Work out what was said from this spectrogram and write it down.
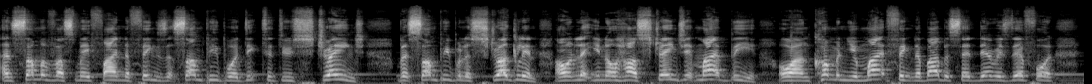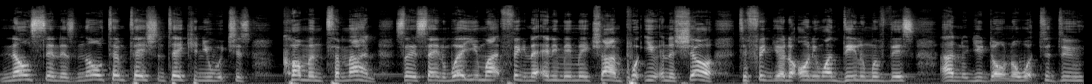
and some of us may find the things that some people are addicted to strange, but some people are struggling. I want to let you know how strange it might be or uncommon you might think. The Bible said, There is therefore no sin, there's no temptation taking you which is common to man. So he's saying, Where you might think the enemy may try and put you in a shell to think you're the only one dealing with this and you don't know what to do,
